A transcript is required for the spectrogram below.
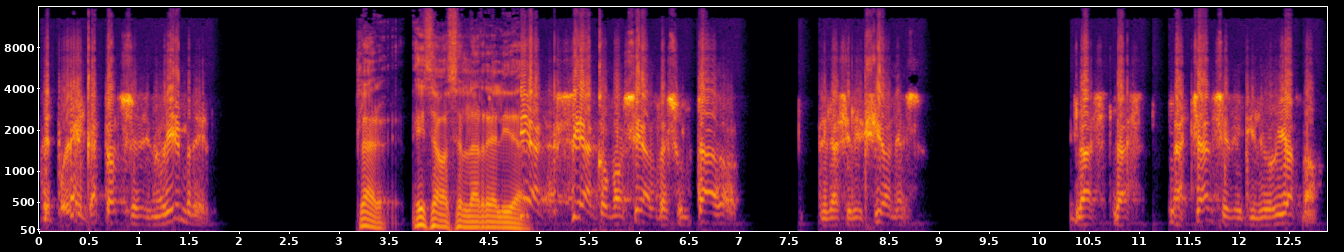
después del 14 de noviembre, Claro, esa va a ser la realidad. sea, sea como sea el resultado de las elecciones, las, las, las chances de que el gobierno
